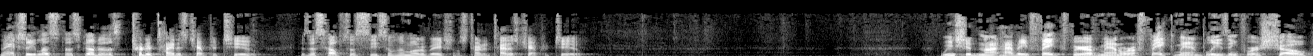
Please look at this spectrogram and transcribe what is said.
And actually, let's, let's go to, let's turn to Titus chapter 2, because this helps us see some of the motivations. Turn to Titus chapter 2. We should not have a fake fear of man or a fake man pleasing for a show,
